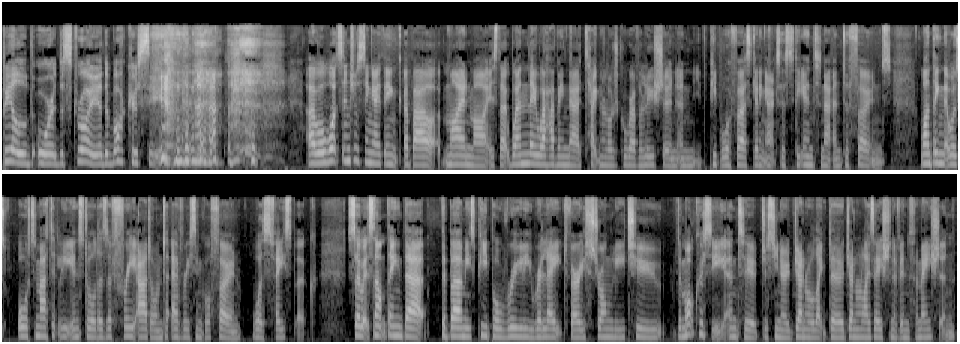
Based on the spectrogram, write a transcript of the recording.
build or destroy a democracy? Uh, well, what's interesting, I think, about Myanmar is that when they were having their technological revolution and people were first getting access to the internet and to phones, one thing that was automatically installed as a free add on to every single phone was Facebook. So it's something that the Burmese people really relate very strongly to democracy and to just, you know, general, like the generalization of information.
